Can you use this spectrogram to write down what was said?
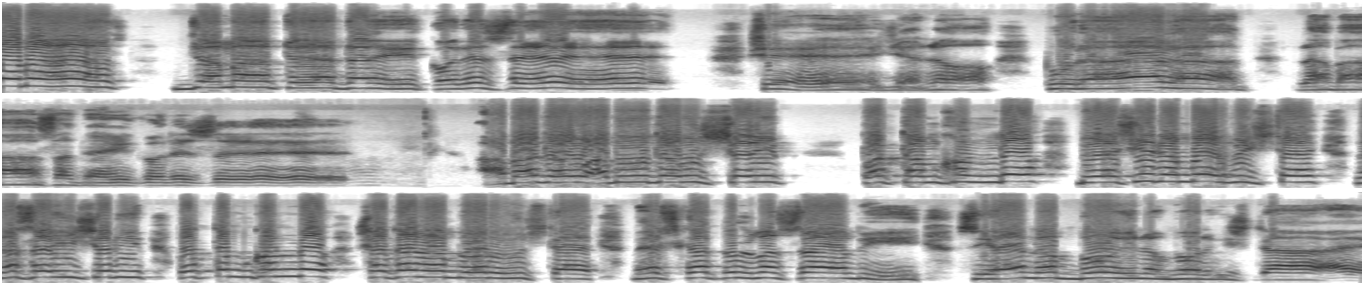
নামাজ জামাতে আদায় করেছে সে যেন পুরা রাত নামাজ আদায় করেছে। আবাদ আবু দাউদ শরীফ প্রথম খন্ড বিরাশি নম্বর পৃষ্ঠায় নাসাই শরীফ প্রথম খন্ড সাত নম্বর পৃষ্ঠায় মেসকাতুল মাসাবি ছিয়ানব্বই নম্বর পৃষ্ঠায়।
